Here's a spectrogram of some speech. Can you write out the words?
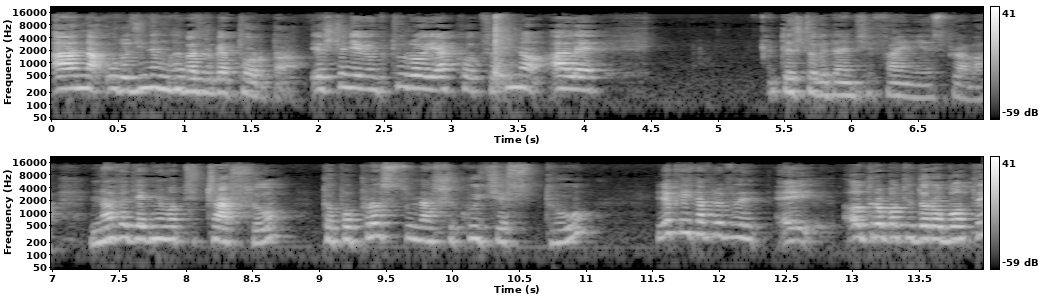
A na urodziny mu chyba zrobię torta. Jeszcze nie wiem, którą, jako, co inno, ale też to wydaje mi się fajnie sprawa. Nawet jak nie macie czasu, to po prostu naszykujcie stół. I okej, naprawdę ej, od roboty do roboty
